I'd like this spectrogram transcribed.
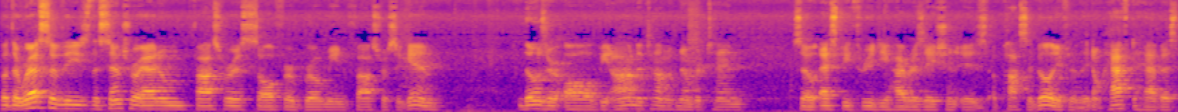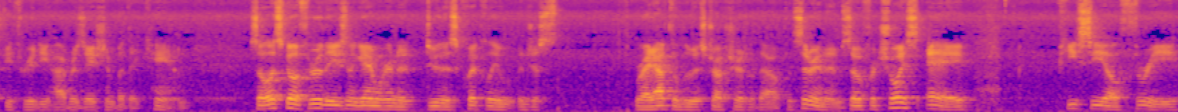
But the rest of these, the central atom, phosphorus, sulfur, bromine, phosphorus again, those are all beyond atomic number 10. So sp3d hybridization is a possibility for them. They don't have to have sp3d hybridization, but they can. So let's go through these, and again, we're going to do this quickly and just write out the Lewis structures without considering them. So for choice A, PCl3,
